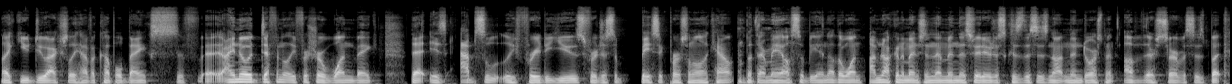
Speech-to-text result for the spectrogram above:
Like you do actually have a couple banks. If, I know definitely for sure one bank that is absolutely free to use for just a basic personal account, but there may also be another one. I'm not going to mention them in this video just because this is not an endorsement of their services, but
